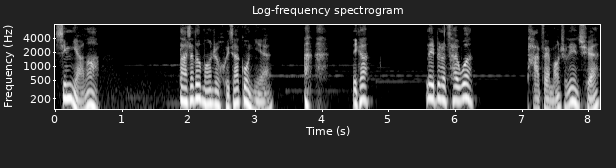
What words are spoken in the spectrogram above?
新年了，大家都忙着回家过年。你看，那边的蔡问，他在忙着练拳，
